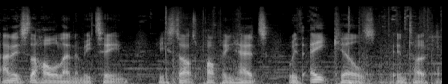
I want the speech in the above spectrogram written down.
and it's the whole enemy team. He starts popping heads with 8 kills in total.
